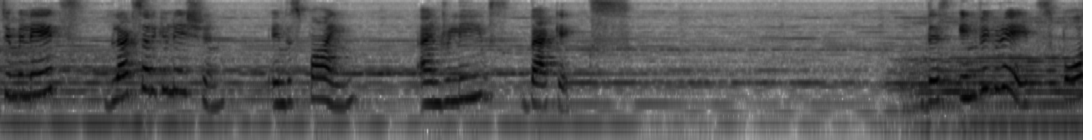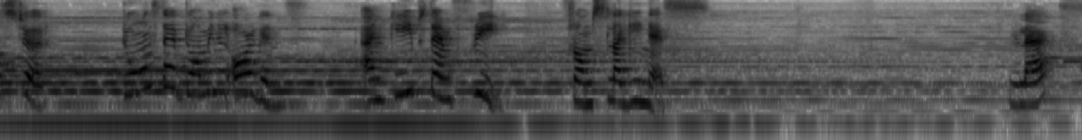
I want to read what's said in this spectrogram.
stimulates blood circulation in the spine and relieves backaches. This invigorates posture, tones the abdominal organs, and keeps them free from sluggishness. Relax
